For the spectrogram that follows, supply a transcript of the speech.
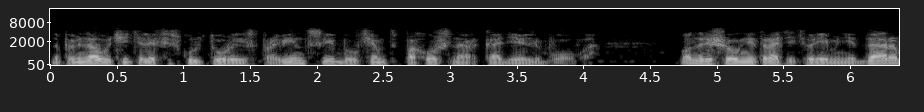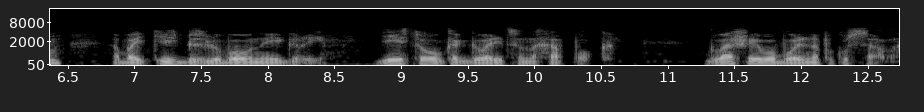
Напоминал учителя физкультуры из провинции, был чем-то похож на Аркадия Львова. Он решил не тратить времени даром, обойтись без любовной игры. Действовал, как говорится, на хапок. Глаша его больно покусала.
